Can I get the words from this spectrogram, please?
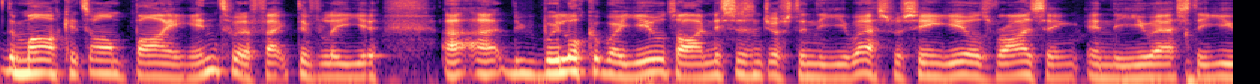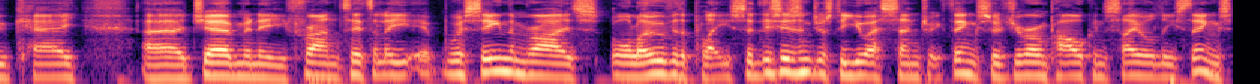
the markets aren't buying into it effectively. Uh, uh, we look at where yields are, and this isn't just in the US. We're seeing yields rising in the US, the UK, uh, Germany, France, Italy. It, we're seeing them rise all over the place. So this isn't just a US centric thing. So Jerome Powell can say all these things,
